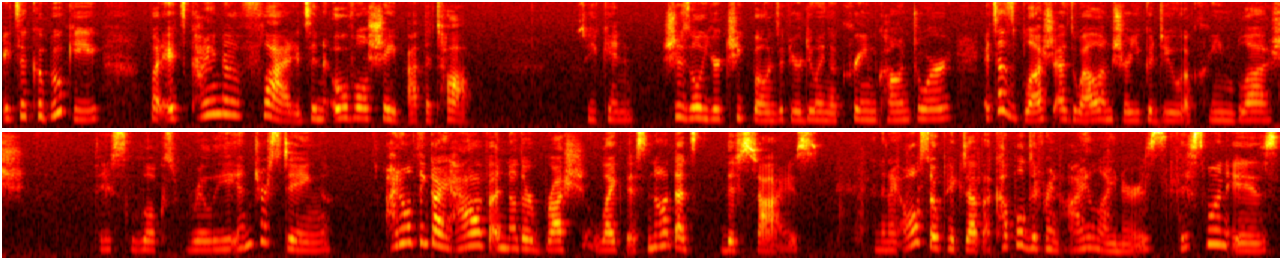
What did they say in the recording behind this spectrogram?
It's a kabuki, but it's kind of flat. It's an oval shape at the top. So you can chisel your cheekbones if you're doing a cream contour. It says blush as well. I'm sure you could do a cream blush. This looks really interesting. I don't think I have another brush like this, not that's this size. And then I also picked up a couple different eyeliners. This one is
